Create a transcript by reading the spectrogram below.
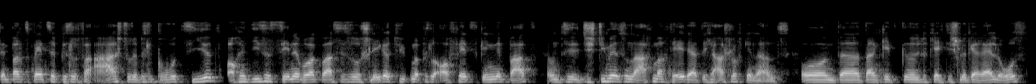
den Bud Spencer ein bisschen verarscht oder ein bisschen provoziert. Auch in dieser Szene, wo er quasi so Schlägertypen ein bisschen aufhetzt gegen den Bud und die, die Stimme so nachmacht, hey, der hat dich Arschloch genannt. Und äh, dann geht gleich die Schlägerei los.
